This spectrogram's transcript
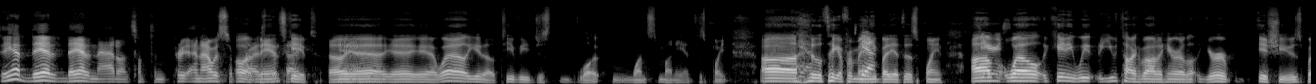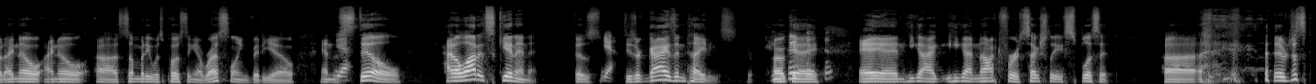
they had they had they had an ad on something pretty, and I was Oh, surprised. at that that- Manscaped. Oh yeah. Yeah. yeah, yeah, Well, you know, TV just lo- wants money at this point. Uh, Yeah. It'll take it from Yeah. anybody at this point. Um, well, Katie, we you talked about it here your issues, but I know I know uh, somebody was posting a wrestling video, and the Yeah. still had a lot of skin in it because Yeah. these are guys in tighties. Okay, and he got he got knocked for sexually explicit. Uh, it was just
